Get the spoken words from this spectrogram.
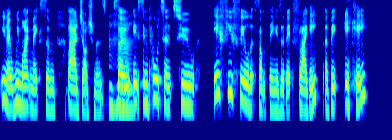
you know we might make some bad judgments mm-hmm. so it's important to if you feel that something is a bit flaggy a bit icky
